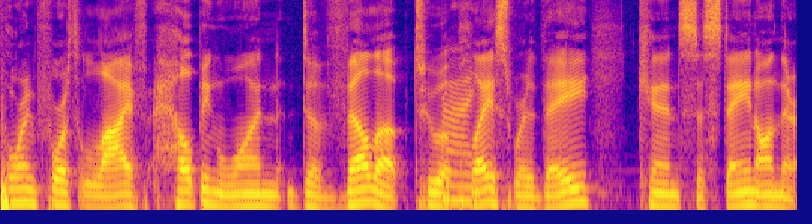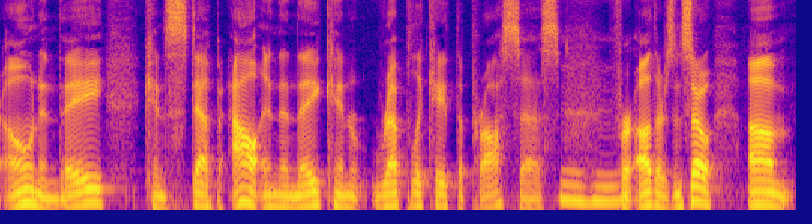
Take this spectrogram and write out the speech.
Pouring forth life, helping one develop to a Right. place where they can sustain on their own and they can step out and then they can replicate the process for others. And so, um,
